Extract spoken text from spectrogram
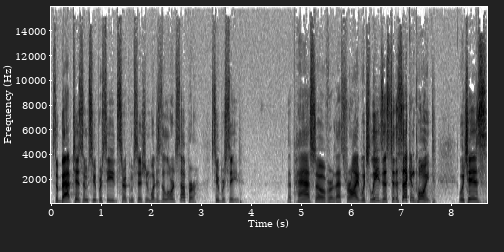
So, baptism supersedes circumcision. What does the Lord's Supper supersede? The Passover. That's right, which leads us to the second point which is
